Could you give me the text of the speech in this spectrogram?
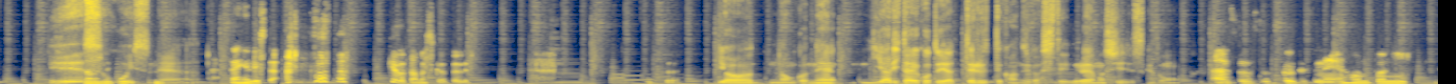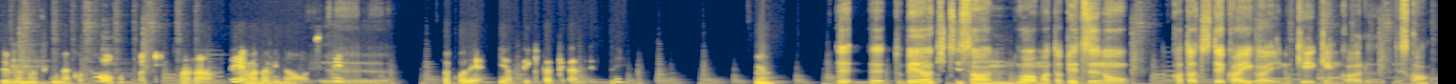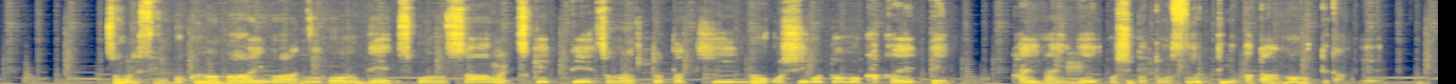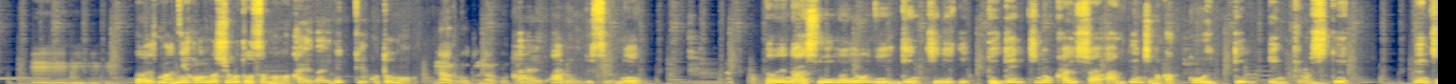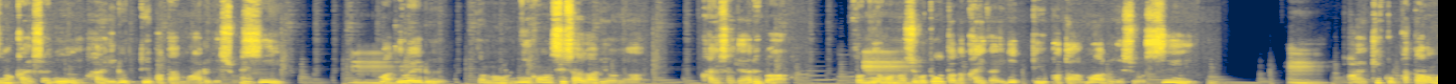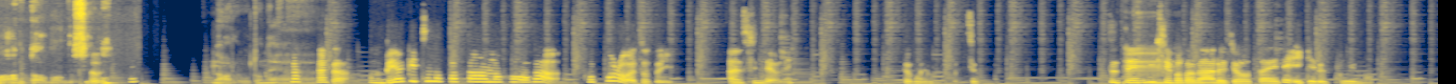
えー、すごいですね。大変でした。けど楽しかったです。いやーなんかねやりたいことやってるって感じがして羨ましいですけど。あ、そうそう、そうですね。本当に自分の好きなことを本当に学んで、学び直しえて、ー。そこでやってきたって感じですね。ええっとベア吉さんはまた別の形で海外の経験があるんですか？そうですね。僕の場合は日本でスポンサーをつけて、その人たちのお仕事も抱えて海外でお仕事をするっていうパターンも持ってたんで、うんうんうんなのでまあ日本の仕事をそのまま海外でっていうことも、うんなるほどなるほど、はい、あるんですよね。なのでナンシーのように現地に行って現地の会社あ現地の学校行って勉強して、現地の会社に入るっていうパターンもあるでしょうし、うんまあ、いわゆるその日本支社があるような会社であればその日本の仕事をただ海外でっていうパターンもあるでしょうし、うんはい、結構パターンはあるとは思うんですよね。なるほどねななんか、このベア吉のパターンの方が、心はちょっと安心だよね。って思います、こっちは。すでに仕事がある状態でいけるっていうの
